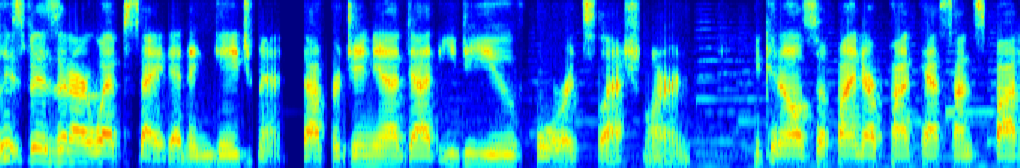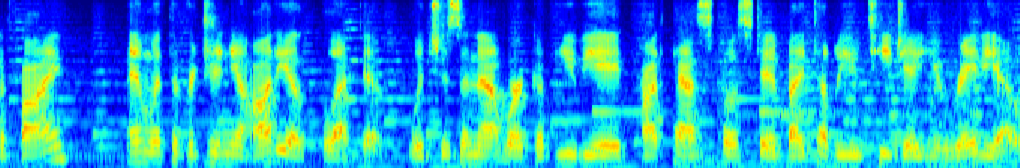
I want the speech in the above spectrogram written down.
please visit our website at engagement.virginia.edu forward slash learn. You can also find our podcast on Spotify and with the Virginia Audio Collective, which is a network of UVA podcasts hosted by WTJU Radio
